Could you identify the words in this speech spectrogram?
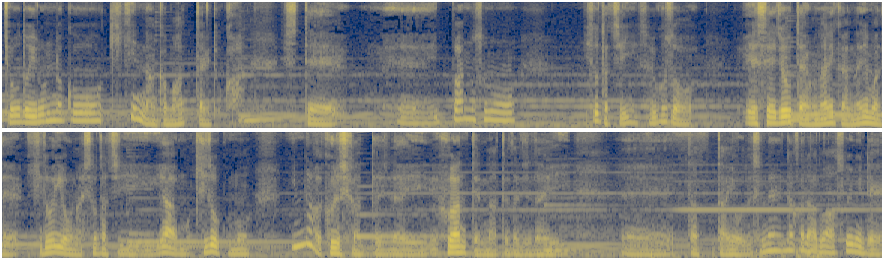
ちょうどいろんなこう飢饉なんかもあったりとかして、えー、一般のその人たちそれこそ衛生状態も何から何までひどいような人たちやもう貴族もみんなが苦しかった時代不安定になってた時代えー、だったようですねだからまあそういう意味で、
